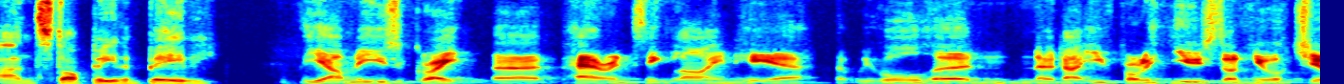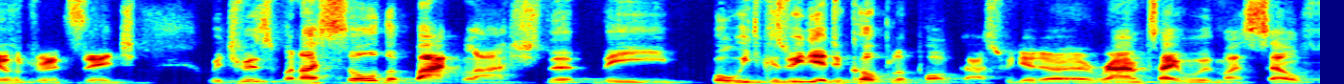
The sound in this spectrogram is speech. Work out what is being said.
and stop being a baby. Yeah, I'm going to use a great uh, parenting line here that we've all heard, and no doubt you've probably used on your children's age, which was when I saw the backlash that the well, we because we did a couple of podcasts, we did a, a roundtable with myself,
